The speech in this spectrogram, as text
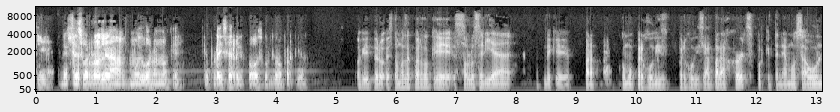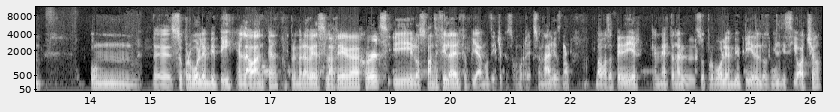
en, su rol era muy bueno, ¿no? Que, por ahí se rifó su último partido. Ok, pero estamos de acuerdo que solo sería de que para como perjudicial para Hertz, porque tenemos a un, un eh, Super Bowl MVP en la banca, por primera vez la riega Hertz y los fans de Filadelfia, pues ya hemos dicho que somos reaccionarios, ¿no? Vamos a pedir que metan al Super Bowl MVP del 2018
